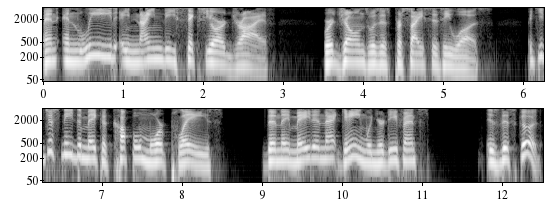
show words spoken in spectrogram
and, and lead a 96 yard drive where Jones was as precise as he was. Like you just need to make a couple more plays than they made in that game when your defense is this good.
